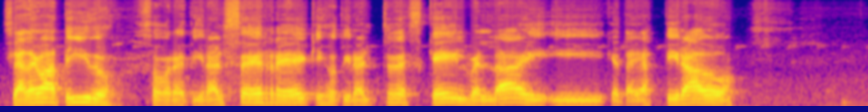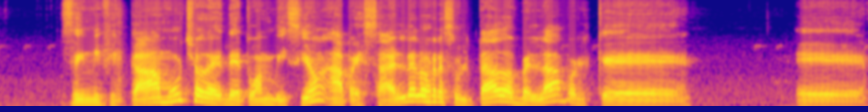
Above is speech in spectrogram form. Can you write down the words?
se ha debatido sobre tirar CRX o tirarte scale, ¿verdad? Y, que te hayas tirado significaba mucho de, tu ambición a pesar de los resultados, ¿verdad? Porque eh,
